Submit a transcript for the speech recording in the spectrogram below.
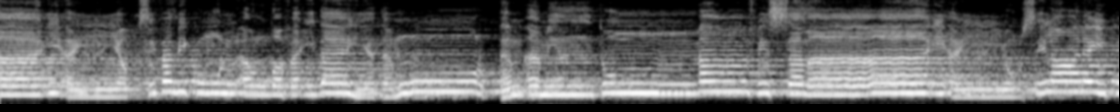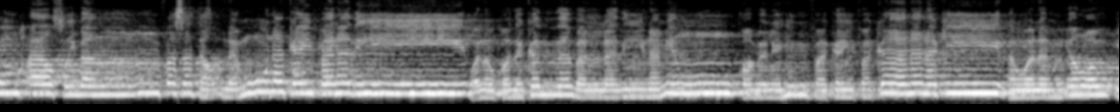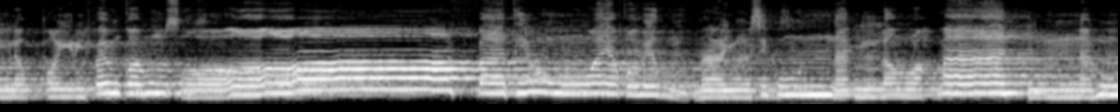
يخسف بكم الأرض فإذا هي تمور أم أمنتم من في السماء أن يرسل عليكم حاصبا فستعلمون كيف نذير ولقد كذب الذين من قبلهم فكيف كان نكير أولم يروا إلى الطير فوقهم صافات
